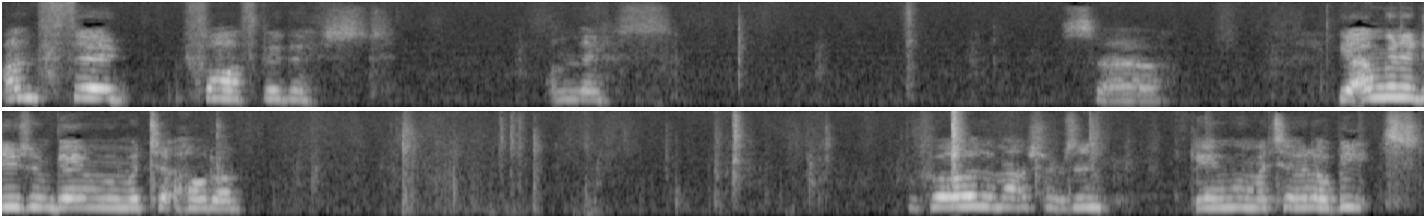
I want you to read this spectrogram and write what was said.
I'm third, fourth biggest on this. So, yeah, I'm gonna do some gaming with my. T- hold on. Before the match, I was in gaming with my turtle beats.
